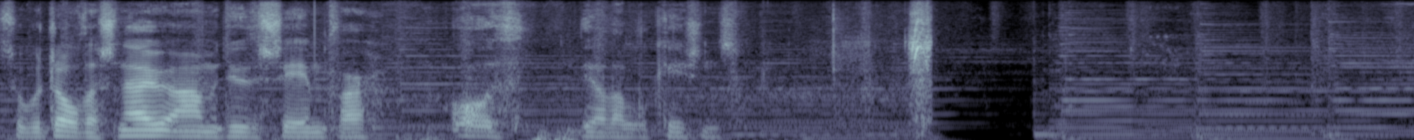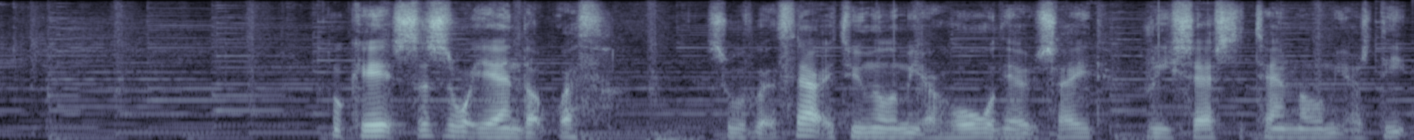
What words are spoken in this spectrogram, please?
So we'll drill this now and we'll do the same for all the other locations. Okay, so this is what you end up with. So we've got a 32mm hole on the outside, recessed to 10mm deep,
